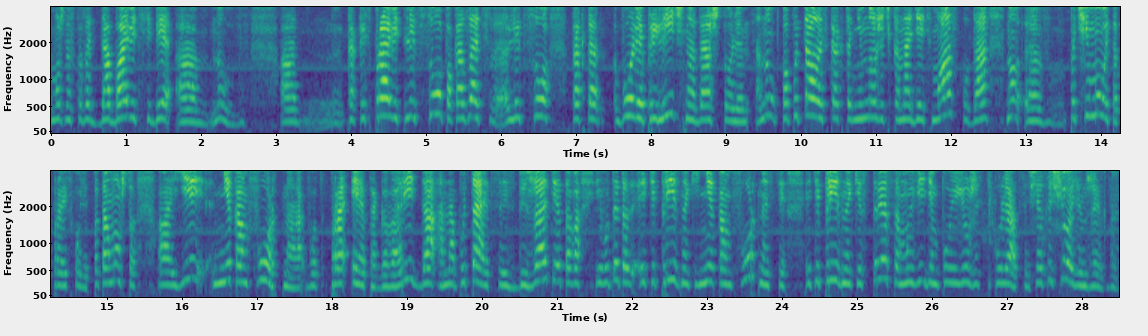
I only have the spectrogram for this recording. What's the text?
можно сказать добавить себе а, ну как исправить лицо показать лицо как-то более прилично да что ли. Ну попыталась как-то немножечко надеть маску да но э, почему это происходит? Потому что а, ей некомфортно вот про это говорить да она пытается избежать этого. И вот это эти признаки некомфортности эти признаки стресса мы видим по ее жестикуляции. Сейчас еще один жест будет.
